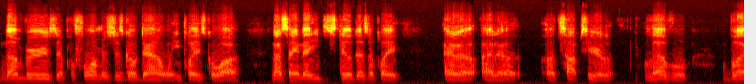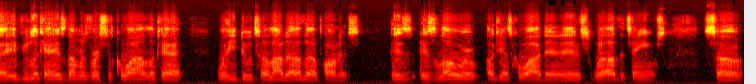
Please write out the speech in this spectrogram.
numbers and performance just go down when he plays Kawhi. Not saying that he still doesn't play at a at a, a top tier level, but if you look at his numbers versus Kawhi and look at what he do to a lot of other opponents, is is lower against Kawhi than it is with other teams. So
